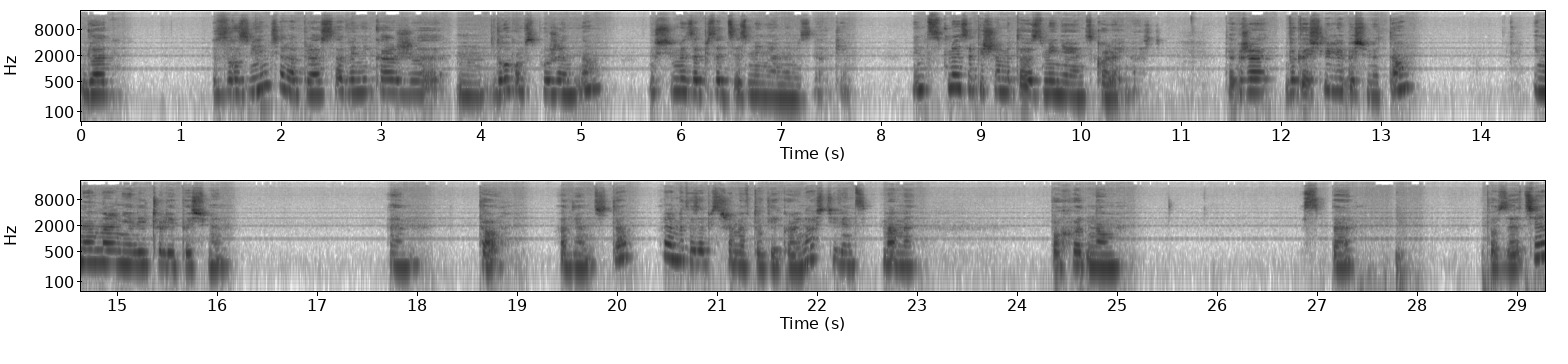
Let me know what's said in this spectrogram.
Dla z rozwinięcia Laplace'a wynika, że mm, drugą współrzędną musimy zapisać ze zmienionym znakiem. Więc my zapiszemy to zmieniając kolejność. Także wykreślilibyśmy to i normalnie liczylibyśmy to, odjąć to, ale my to zapiszemy w drugiej kolejności, więc mamy pochodną z P po zecie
